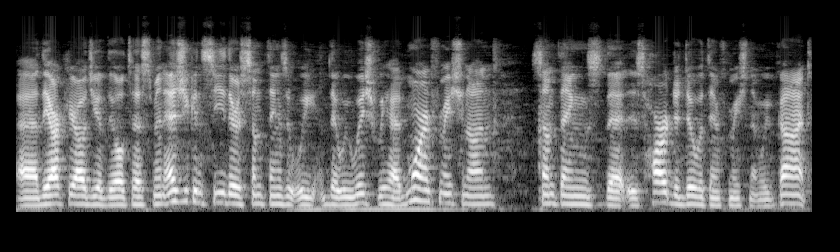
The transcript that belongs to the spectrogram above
uh, the archaeology of the Old Testament. As you can see, there's some things that we that we wish we had more information on, some things that is hard to do with the information that we've got.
